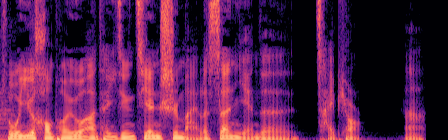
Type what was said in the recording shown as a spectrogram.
说我一个好朋友啊，他已经坚持买了三年的彩票啊，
